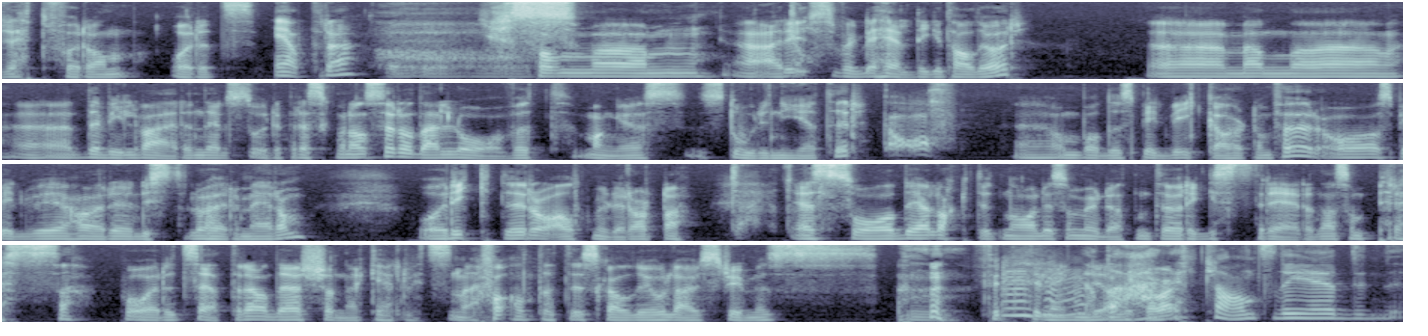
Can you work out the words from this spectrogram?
rett foran årets etere, som eh, er selvfølgelig heldigital i år. Eh, men det vil være en del store pressekonferanser, og det er lovet mange store nyheter. om både spill vi ikke har hørt om før, og spill vi har lyst til å høre mer om. Og rykter og alt mulig rart. da. Jeg så de har lagt ut nå liksom muligheten til å registrere deg som presse på årets setere, og det skjønner jeg ikke helt vitsen med, for alt dette skal jo livestreames fritt tilgjengelig Det er et eller annet de, de,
